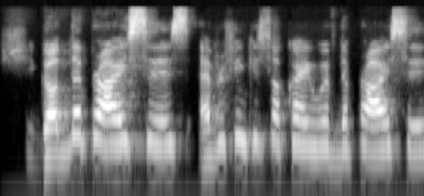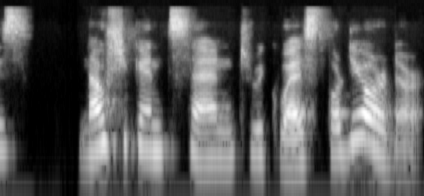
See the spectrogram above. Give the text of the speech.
She got the prices, everything is okay with the prices. Now she can send request for the order.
